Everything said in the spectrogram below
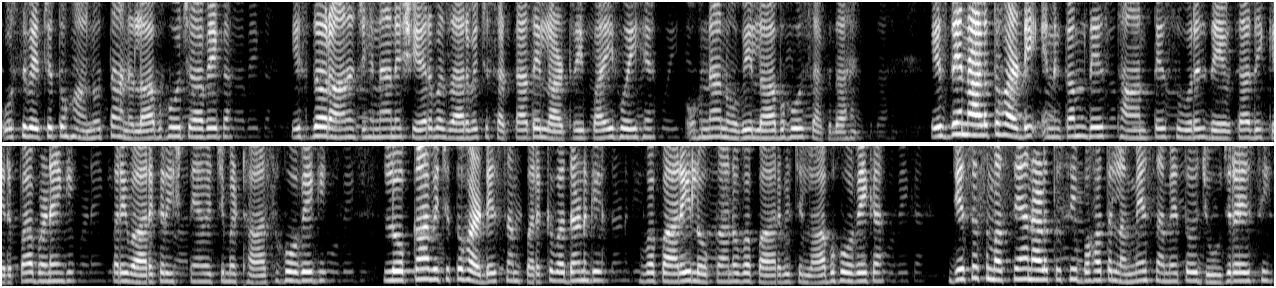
ਉਸ ਵਿੱਚ ਤੁਹਾਨੂੰ ਧਨ ਲਾਭ ਹੋ ਜਾਵੇਗਾ। ਇਸ ਦੌਰਾਨ ਜਿਨ੍ਹਾਂ ਨੇ ਸ਼ੇਅਰ ਬਾਜ਼ਾਰ ਵਿੱਚ ਸੱਟਾ ਤੇ ਲਾਟਰੀ ਪਾਈ ਹੋਈ ਹੈ, ਉਹਨਾਂ ਨੂੰ ਵੀ ਲਾਭ ਹੋ ਸਕਦਾ ਹੈ। ਇਸ ਦੇ ਨਾਲ ਤੁਹਾਡੀ ਇਨਕਮ ਦੇ ਸਥਾਨ ਤੇ ਸੂਰਜ ਦੇਵਤਾ ਦੀ ਕਿਰਪਾ ਬਣੇਗੀ, ਪਰਿਵਾਰਕ ਰਿਸ਼ਤਿਆਂ ਵਿੱਚ ਮਿਠਾਸ ਹੋਵੇਗੀ, ਲੋਕਾਂ ਵਿੱਚ ਤੁਹਾਡੇ ਸੰਪਰਕ ਵਧਣਗੇ, ਵਪਾਰੀ ਲੋਕਾਂ ਨੂੰ ਵਪਾਰ ਵਿੱਚ ਲਾਭ ਹੋਵੇਗਾ। ਜਿਸ ਸਮੱਸਿਆ ਨਾਲ ਤੁਸੀਂ ਬਹੁਤ ਲੰਮੇ ਸਮੇਂ ਤੋਂ ਜੂਝ ਰਹੇ ਸੀ,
